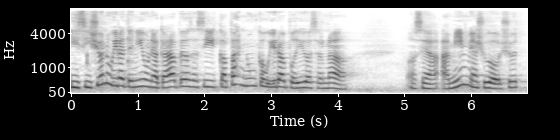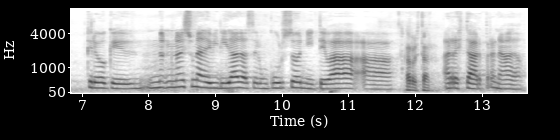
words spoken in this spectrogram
Y si yo no hubiera tenido una cagada a pedos así, capaz nunca hubiera podido hacer nada. O sea, a mí me ayudó. Yo creo que no, no es una debilidad hacer un curso ni te va a, A restar. a restar para nada.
